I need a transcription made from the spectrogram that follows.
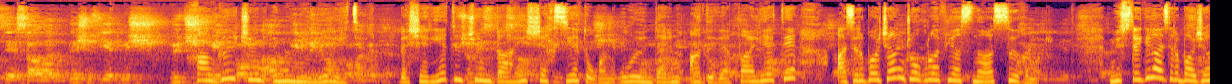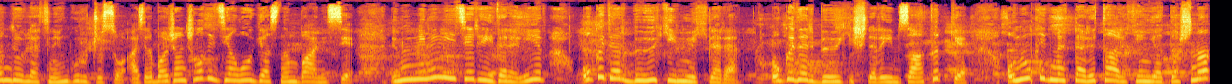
istehsalı 573 Xalqı üçün tondan 1 ümumilli milyon lider, tona qədər. bəşəriyyət üçün dahi şəxsiyyət olan Ulu Öndərin adı və fəaliyyəti Azərbaycan coğrafiyasına sığmır. Müstəqil Azərbaycan dövlətinin qurucusu, Azərbaycançılıq ideologiyasının banisi, ümumilli lider Heydər Əliyev o qədər böyük yeniliklərə, o qədər böyük işlərə imza atıb ki, onun xidmətləri tarixin yaddaşına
